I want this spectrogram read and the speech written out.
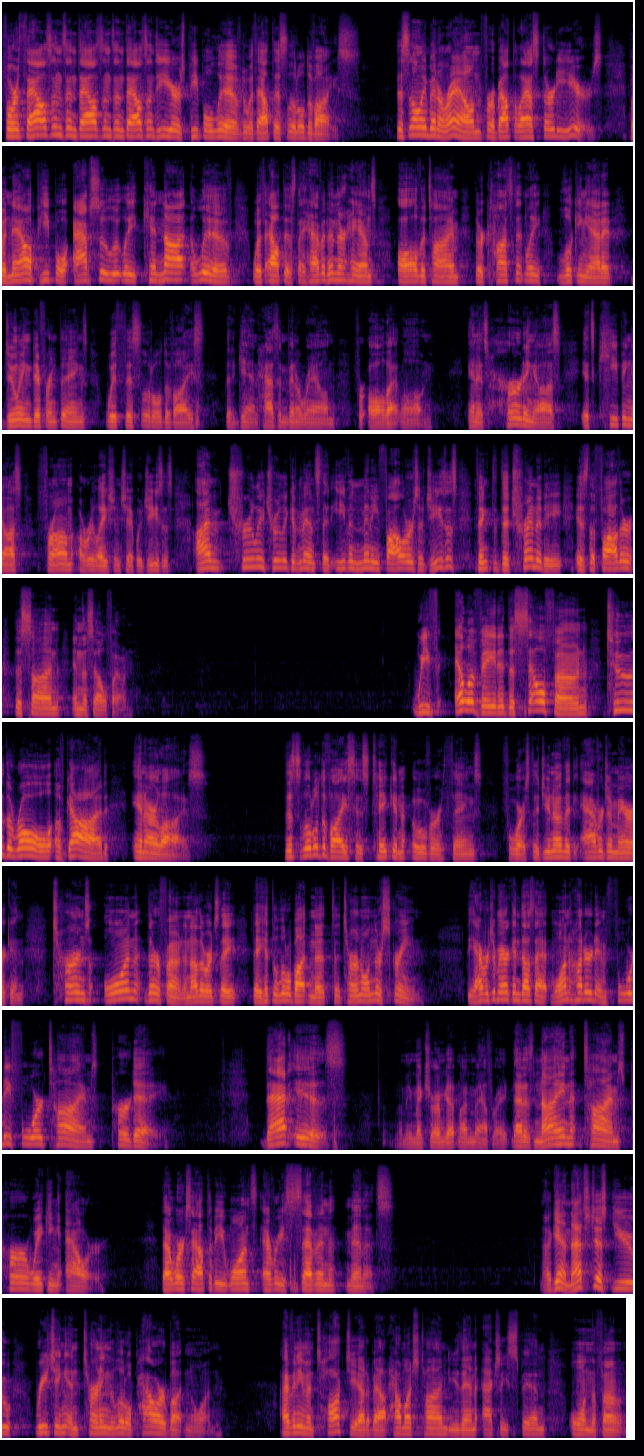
For thousands and thousands and thousands of years, people lived without this little device. This has only been around for about the last 30 years. But now people absolutely cannot live without this. They have it in their hands all the time. They're constantly looking at it, doing different things with this little device that, again, hasn't been around for all that long. And it's hurting us. It's keeping us from a relationship with Jesus. I'm truly, truly convinced that even many followers of Jesus think that the Trinity is the Father, the Son, and the cell phone. We've elevated the cell phone to the role of God in our lives. This little device has taken over things for us. Did you know that the average American turns on their phone? In other words, they, they hit the little button to, to turn on their screen. The average American does that 144 times per day. That is, let me make sure I've got my math right, that is nine times per waking hour. That works out to be once every seven minutes. Again, that's just you reaching and turning the little power button on. I haven't even talked yet about how much time do you then actually spend on the phone.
